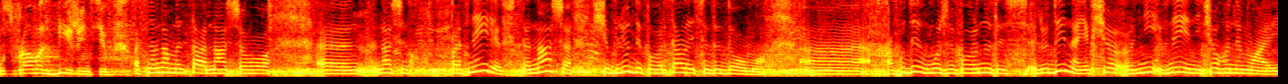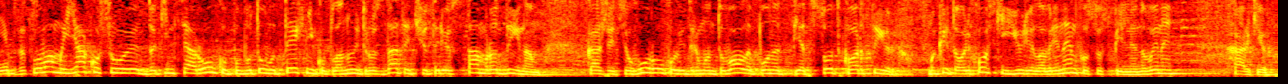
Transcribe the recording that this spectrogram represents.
у справах біженців. Основна мета нашого е, наших партнерів та наша, щоб люди поверталися додому. Е, А куди може повернутися людина, якщо в неї нічого немає? За словами Якушової, до кінця року побутову техніку планують роздати 400 родинам. Каже, цього року відремонтували понад 500 квартир. Микита Ольховський, Юрій Лавріненко, Суспільне новини, Харків.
